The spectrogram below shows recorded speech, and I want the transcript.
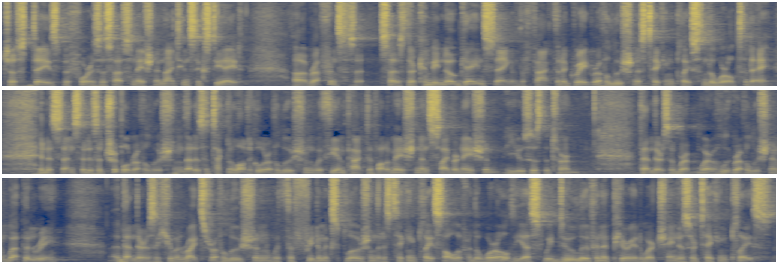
just days before his assassination in 1968, uh, references it, says there can be no gainsaying of the fact that a great revolution is taking place in the world today. In a sense, it is a triple revolution. That is a technological revolution with the impact of automation and cybernation, he uses the term. Then there's a re revolution in weaponry. Then there's a human rights revolution with the freedom explosion that is taking place all over the world. Yes, we do live in a period where changes are taking place,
